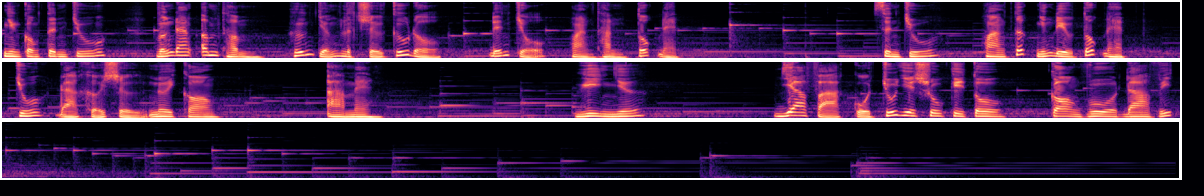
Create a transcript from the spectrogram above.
Nhưng con tin chúa vẫn đang âm thầm hướng dẫn lịch sử cứu độ đến chỗ hoàn thành tốt đẹp. Xin chúa hoàn tất những điều tốt đẹp. Chúa đã khởi sự nơi con. Amen. Ghi nhớ, gia phả của chúa giêsu kitô, con vua david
